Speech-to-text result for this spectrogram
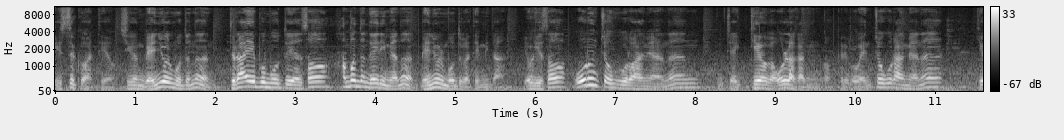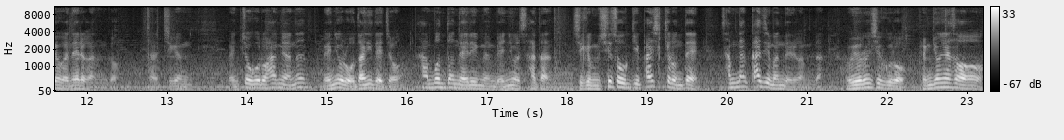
있을 것 같아요. 지금 매뉴얼 모드는 드라이브 모드에서 한 번 더 내리면은 매뉴얼 모드가 됩니다. 여기서 오른쪽으로 하면은 이제 기어가 올라가는 거, 그리고 왼쪽으로 하면은 기어가 내려가는 거. 자, 지금 왼쪽으로 하면은 매뉴얼 5단이 되죠. 한 번 더 내리면 매뉴얼 4단. 지금 시속이 80km인데 3단까지만 내려갑니다. 뭐 이런 식으로 변경해서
